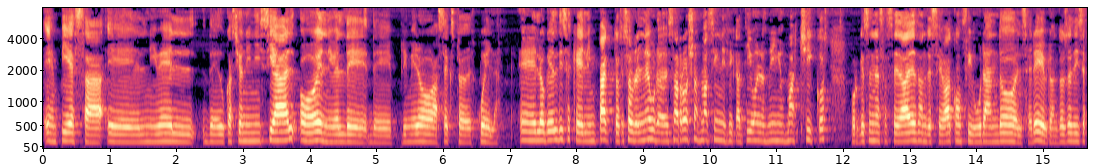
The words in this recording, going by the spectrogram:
empieza el nivel de educación inicial o el nivel de, de primero a sexto de escuela. Eh, lo que él dice es que el impacto sobre el neurodesarrollo es más significativo en los niños más chicos porque es en esas edades donde se va configurando el cerebro. Entonces dice,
